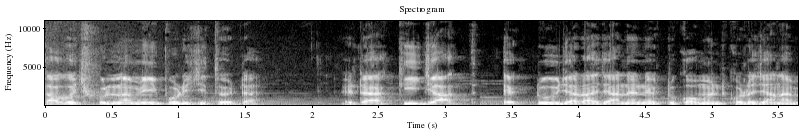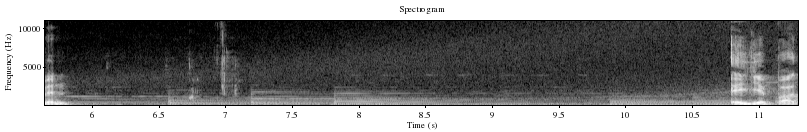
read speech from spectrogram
কাগজ ফুল নামেই পরিচিত এটা। এটা কি জাত একটু যারা জানেন, একটু কমেন্ট করে জানাবেন। এই যে পাত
